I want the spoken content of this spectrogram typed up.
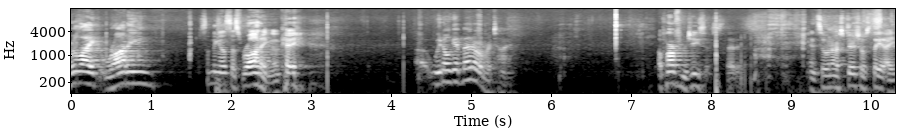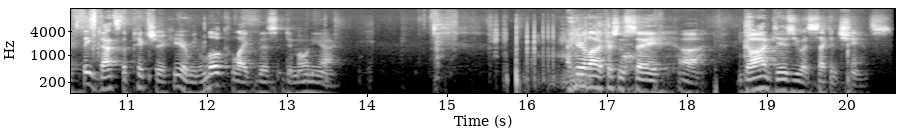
We're like rotting, something else that's rotting, okay? Uh, we don't get better over time. Apart from Jesus, that is. And so, in our spiritual state, I think that's the picture here. We look like this demoniac. I hear a lot of Christians say, uh, God gives you a second chance.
